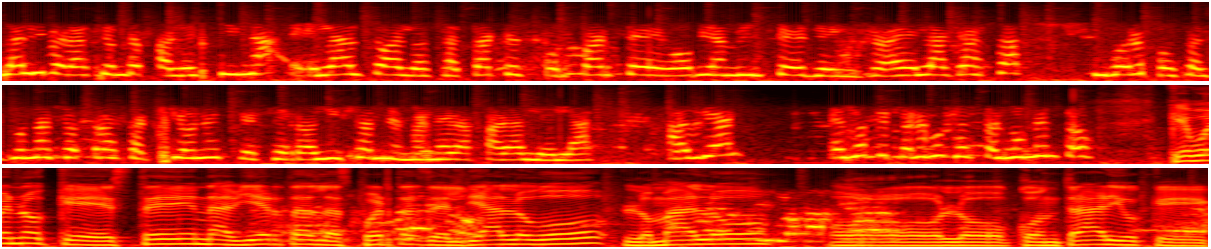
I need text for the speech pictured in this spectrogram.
la liberación de Palestina, el alto a los ataques por parte, obviamente, de Israel a Gaza, y bueno, pues algunas otras acciones que se realizan de manera paralela. Adrián, es lo que tenemos hasta el momento. Qué bueno que estén abiertas las puertas del diálogo. Lo malo o lo contrario que,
